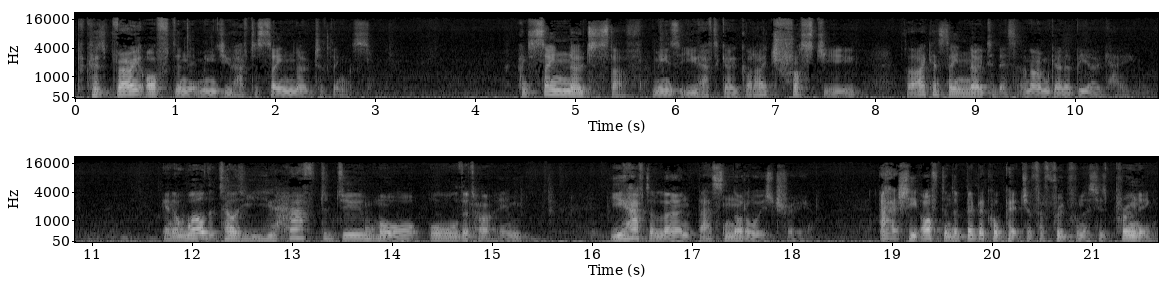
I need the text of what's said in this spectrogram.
Because very often it means you have to say no to things. And to say no to stuff means that you have to go, God, I trust you that I can say no to this and I'm going to be okay. In a world that tells you you have to do more all the time, you have to learn that's not always true. Actually, often the biblical picture for fruitfulness is pruning.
